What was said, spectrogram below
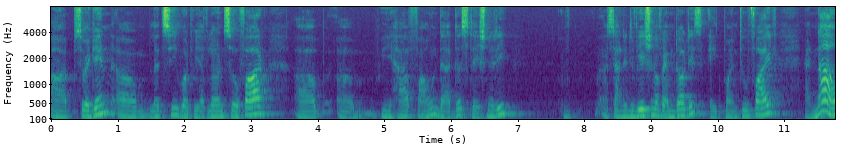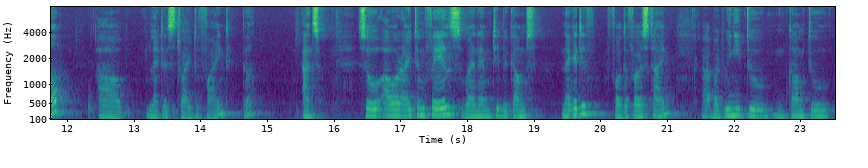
Uh, so again, um, let's see what we have learned so far. Uh, um, we have found that the stationary standard deviation of m dot is 8.25 and now uh, let us try to find the answer. So our item fails when mt becomes negative for the first time uh, but we need to come to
